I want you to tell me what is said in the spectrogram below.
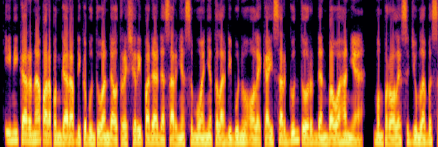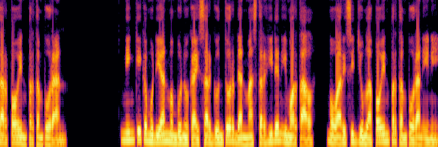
Ini karena para penggarap di kebuntuan Dao Treasury pada dasarnya semuanya telah dibunuh oleh Kaisar Guntur dan bawahannya, memperoleh sejumlah besar poin pertempuran. Ningki kemudian membunuh Kaisar Guntur dan Master Hidden Immortal, mewarisi jumlah poin pertempuran ini.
